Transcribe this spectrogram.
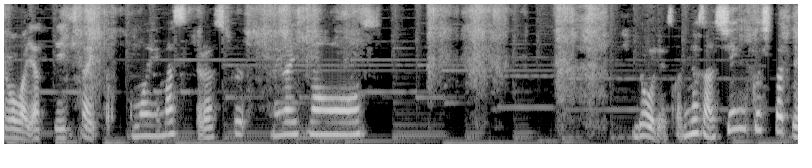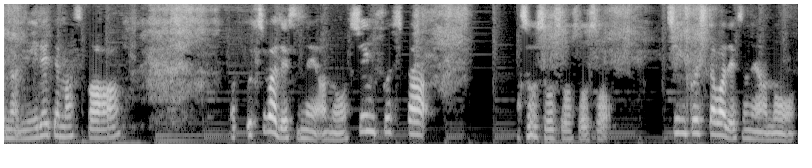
今日はやっていきたいと思います。よろしくお願いします。どうですか？皆さん、シンク下って何入れてますか？うちはですね、あの、シンク下、そうそうそうそうそう。シンク下はですね、あの、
